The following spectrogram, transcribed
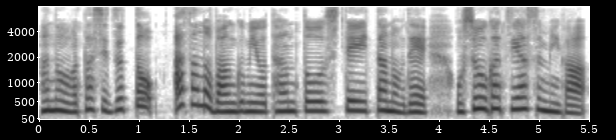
あの私ずっと朝の番組を担当していたのでお正月休みが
